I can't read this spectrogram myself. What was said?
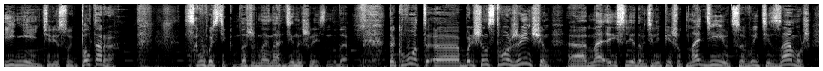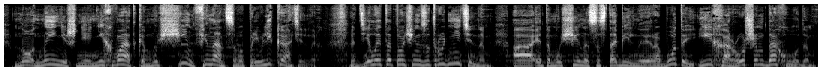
и не интересует, полтора. С хвостиком, даже, наверное, 1,6, ну да. Так вот, э, большинство женщин, э, исследователи пишут, надеются выйти замуж, но нынешняя нехватка мужчин финансово привлекательных делает это очень затруднительным. А это мужчина со стабильной работой и хорошим доходом.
